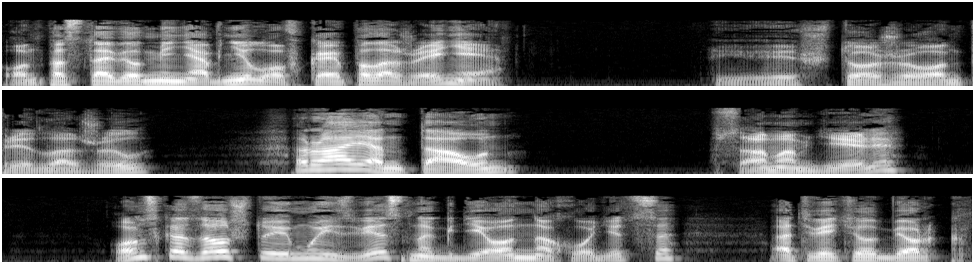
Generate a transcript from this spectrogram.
Он поставил меня в неловкое положение. И что же он предложил? Райан Таун. В самом деле? Он сказал, что ему известно, где он находится, ответил Бёрк.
